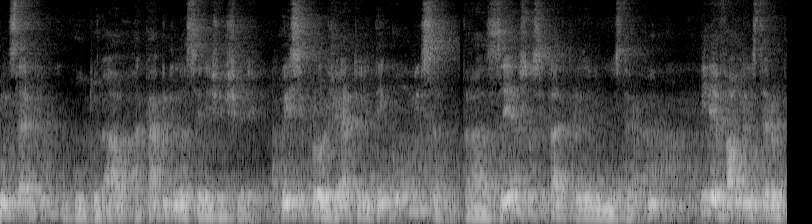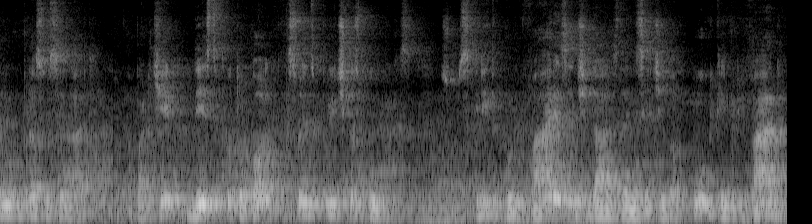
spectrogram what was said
O Ministério Público Cultural acaba de nascer em Xanxerê. Esse projeto ele tem como missão trazer a sociedade para dentro do Ministério Público e levar o Ministério Público para a sociedade, a partir deste protocolo de ações de políticas públicas, subscrito por várias entidades da iniciativa pública e privada,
